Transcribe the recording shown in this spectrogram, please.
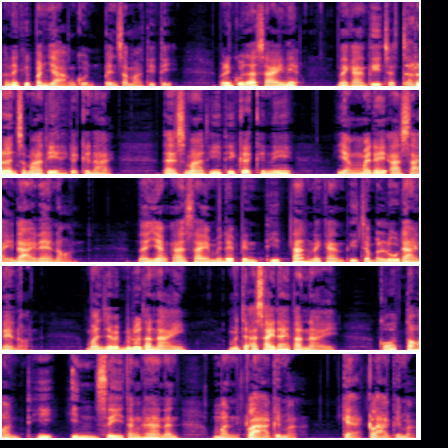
อันนั้นคือปัญญาของคุณเป็นสมาธิติ เพราะฉะนั้นคุณอาศัยเนี่ย ในการที่จะเจริญสมาธิให้เกิดขึ้นได้ แต่สมาธิที่เกิดขึ้นนี้ยังไม่ได้อาศัยได้แน่นอนนะยังอาศัยไม่ได้เป็นที่ตั้งในการที่จะบรรลุได้แน่นอน มันจะไปบรรลุตอนไหน มันจะอาศัยได้ตอนไหน ก็ตอนที่อินทรีย์ทั้ง 5 นั้น มันกล้าขึ้นมา แก่กล้าขึ้นมา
